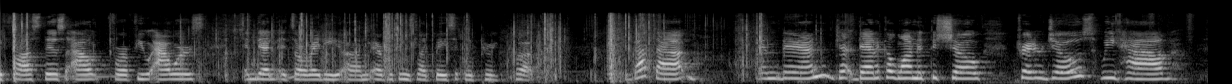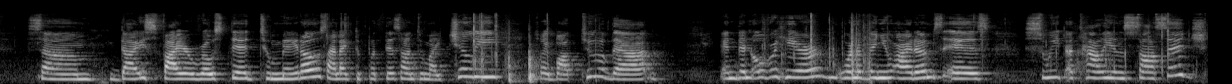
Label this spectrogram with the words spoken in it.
defrost this out for a few hours, and then it's already um, everything's like basically pre-cooked. Got that, and then Danica wanted to show Trader Joe's. We have some diced fire roasted tomatoes. I like to put this onto my chili, so I bought two of that. And then over here, one of the new items is sweet Italian sausage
